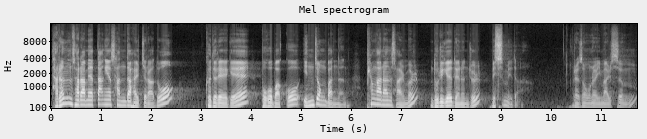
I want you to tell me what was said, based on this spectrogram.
다른 사람의 땅에 산다 할지라도 그들에게 보호받고 인정받는 평안한 삶을 누리게 되는 줄 믿습니다. 그래서 오늘 이 말씀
